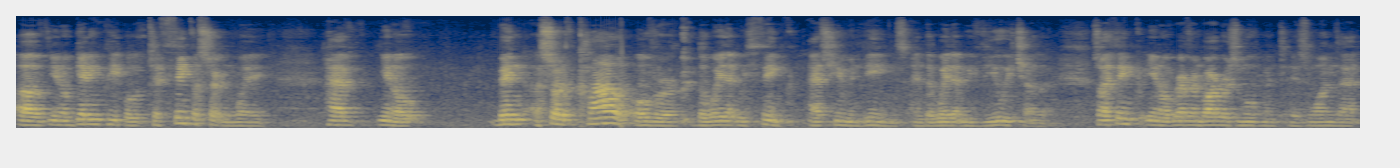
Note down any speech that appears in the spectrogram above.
of you know getting people to think a certain way have you know been a sort of cloud over the way that we think as human beings and the way that we view each other. So I think you know Reverend Barber's movement is one that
